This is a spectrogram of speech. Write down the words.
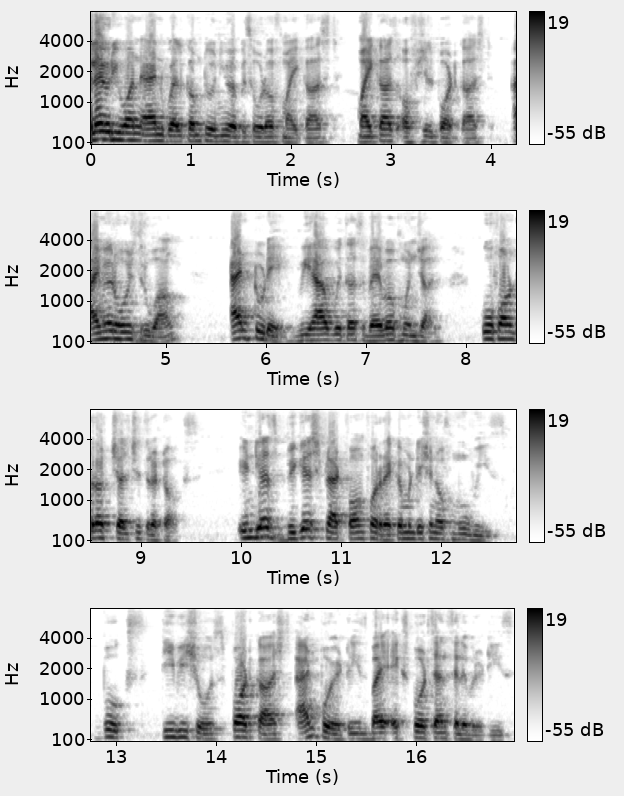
Hello, everyone, and welcome to a new episode of MyCast, MyCast official podcast. I'm your host, Dhruvang, and today we have with us Vaibhav Munjal, co founder of Chalchitra Talks, India's biggest platform for recommendation of movies, books, TV shows, podcasts, and poetries by experts and celebrities.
